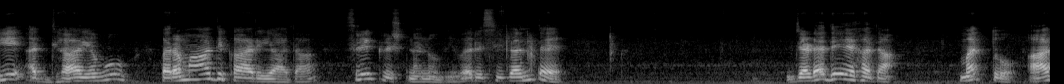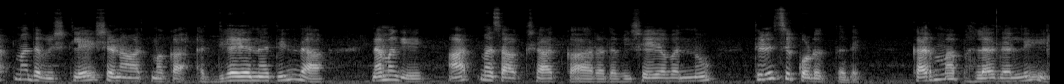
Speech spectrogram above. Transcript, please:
ಈ ಅಧ್ಯಾಯವು ಪರಮಾಧಿಕಾರಿಯಾದ ಶ್ರೀಕೃಷ್ಣನು ವಿವರಿಸಿದಂತೆ ಜಡದೇಹದ ಮತ್ತು ಆತ್ಮದ ವಿಶ್ಲೇಷಣಾತ್ಮಕ ಅಧ್ಯಯನದಿಂದ ನಮಗೆ ಆತ್ಮ ಸಾಕ್ಷಾತ್ಕಾರದ ವಿಷಯವನ್ನು ತಿಳಿಸಿಕೊಡುತ್ತದೆ. ಕರ್ಮ ಫಲದಲ್ಲಿ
